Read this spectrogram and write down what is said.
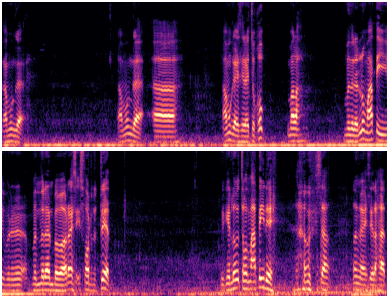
kamu nggak kamu nggak uh, kamu nggak istirahat cukup malah beneran lu mati. Beneran beneran bahwa rest is for the dead. Bikin lu cepet mati deh. Kalau misal lu nggak istirahat.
